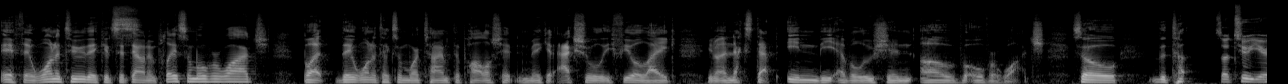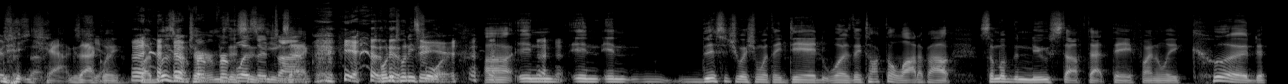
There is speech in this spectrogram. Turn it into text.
If they wanted to, they could sit down and play some Overwatch, but they want to take some more time to polish it and make it actually feel like you know a next step in the evolution of Overwatch. So the t- so two years or so. yeah, exactly. By Blizzard For- terms, for this Blizzard is time. exactly Yeah, 2024. uh, in in in this situation, what they did was they talked a lot about some of the new stuff that they finally could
